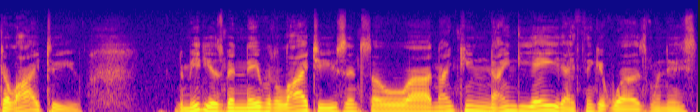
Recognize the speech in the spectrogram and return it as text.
to lie to you. The media has been able to lie to you since oh, uh, 1998, I think it was, when these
